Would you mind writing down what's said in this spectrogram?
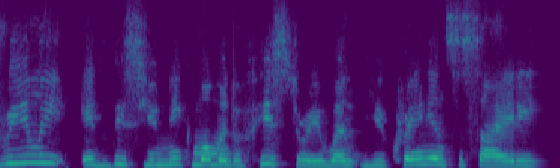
really it's this unique moment of history when ukrainian society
